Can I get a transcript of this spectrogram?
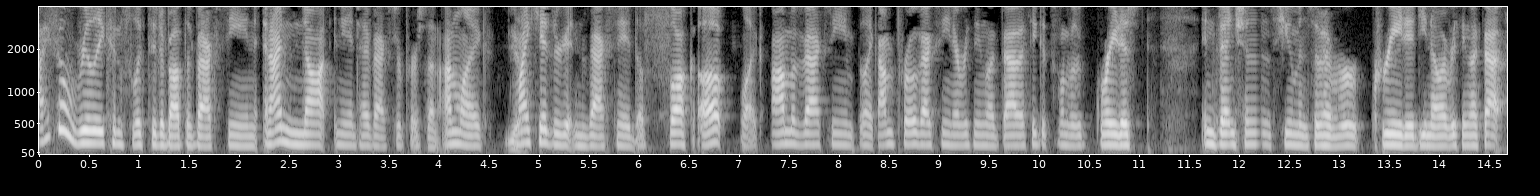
I feel really conflicted about the vaccine, and I'm not an anti-vaxxer person. I'm like, yeah. my kids are getting vaccinated the fuck up. Like, I'm a vaccine, like, I'm pro-vaccine, everything like that. I think it's one of the greatest inventions humans have ever created, you know, everything like that.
